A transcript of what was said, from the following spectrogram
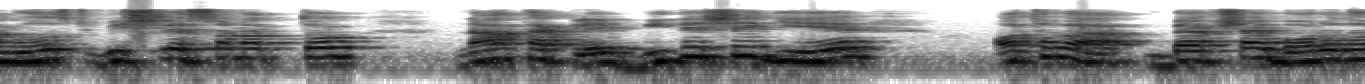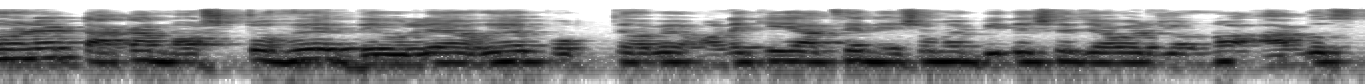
আগস্ট বিশ্লেষণাত্মক না থাকলে বিদেশে গিয়ে অথবা ব্যবসায় বড় ধরনের টাকা নষ্ট হয়ে দেউলিয়া হয়ে পড়তে হবে। অনেকেই আছেন এই সময় বিদেশে যাওয়ার জন্য আগস্ট,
